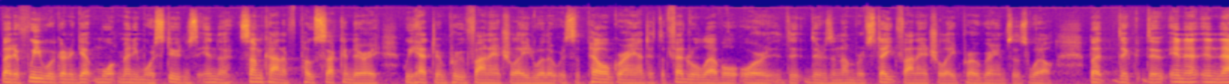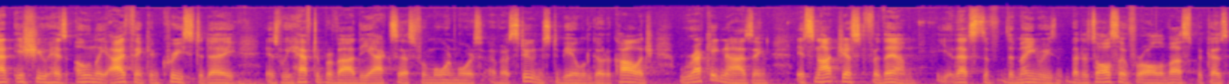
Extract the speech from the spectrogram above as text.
But if we were going to get more, many more students into some kind of post-secondary, we had to improve financial aid, whether it was the Pell Grant at the federal level or the, there's a number of state financial aid programs as well. But the, the, in, a, in that issue has only, I think, increased today, as we have to provide the access for more and more of our students to be able to go to college, recognizing it's not just for them. That's the, the main reason, but it's also for all of us because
